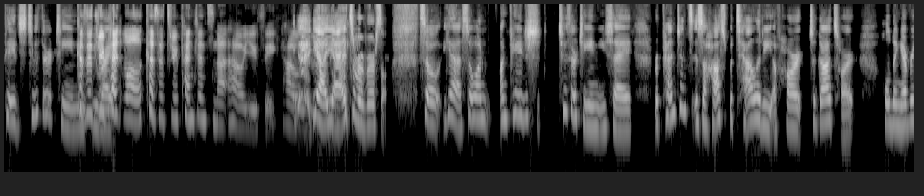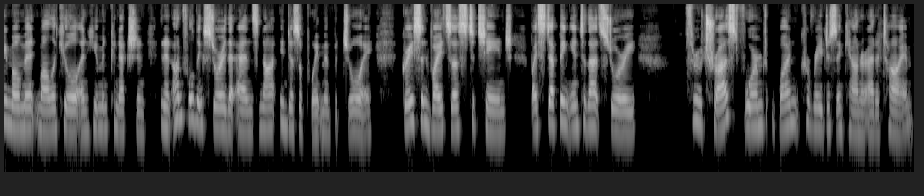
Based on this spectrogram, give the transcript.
page two thirteen. Because it's repent. Well, because it's repentance, not how you think. How? Yeah, think. yeah, it's a reversal. So yeah, so on on page 213, you say, Repentance is a hospitality of heart to God's heart, holding every moment, molecule, and human connection in an unfolding story that ends not in disappointment but joy. Grace invites us to change by stepping into that story through trust formed one courageous encounter at a time.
